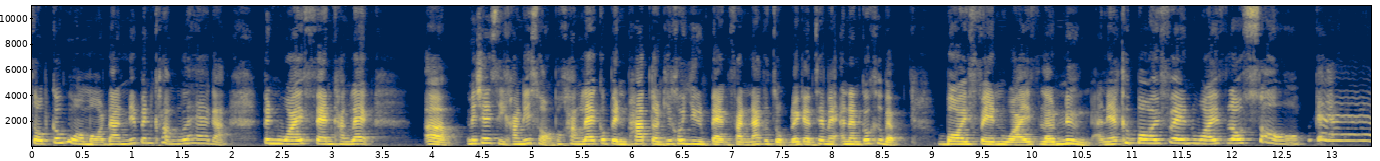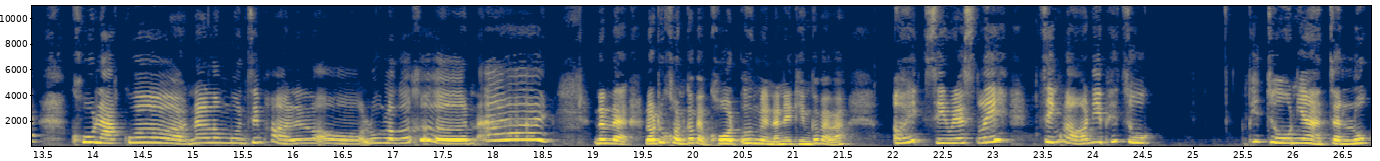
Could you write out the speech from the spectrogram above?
ซบกับหัวหมอดันนี่เป็นครั้งแรกอะเป็น wife แฟนครั้งแรก เออไม่ใช่สี่ครั้งที่สองเพราะครั้งแรกก็เป็นภาพตอนที่เขายืนแปรงฟันหน้ากระจกด้วยกันใช่ไหมอันนั้นก็คือแบบ boyfriend wife แล้วหนึ่งอันนี้คือ boyfriend wife แล้วสองแกคู่รักเวอร์น่าละมุนชิบหายเลยหรอลูกเราก็เขินอ้นั่นแหละ แล้วทุกคนก็แบบโคตรอึ้งเลยนะในทีมก็แบบว่า เอ้ย seriously จริงเหรอนี่พี่จู พี่จูเนี่ยจะ look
